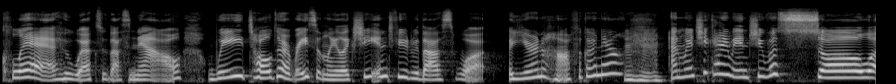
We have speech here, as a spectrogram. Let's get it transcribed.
Claire, who works with us now, we told her recently, like she interviewed with us, what? A year and a half ago now. Mm-hmm. And when she came in, she was so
